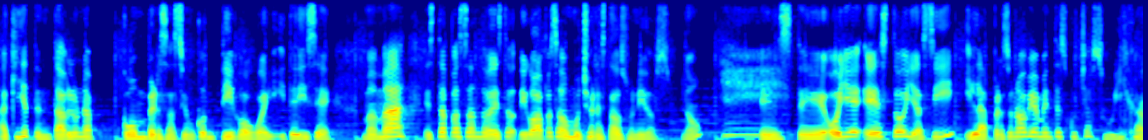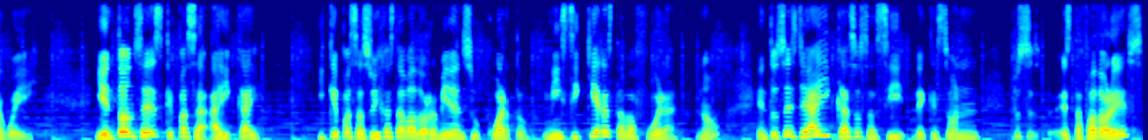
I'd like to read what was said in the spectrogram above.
Aquí ya te entabla una conversación contigo, güey, y te dice, mamá, está pasando esto. Digo, ha pasado mucho en Estados Unidos, ¿no? Este, oye, esto y así, y la persona obviamente escucha a su hija, güey. Y entonces, ¿qué pasa? Ahí cae. ¿Y qué pasa? Su hija estaba dormida en su cuarto, ni siquiera estaba fuera, ¿no? Entonces ya hay casos así de que son pues, estafadores,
